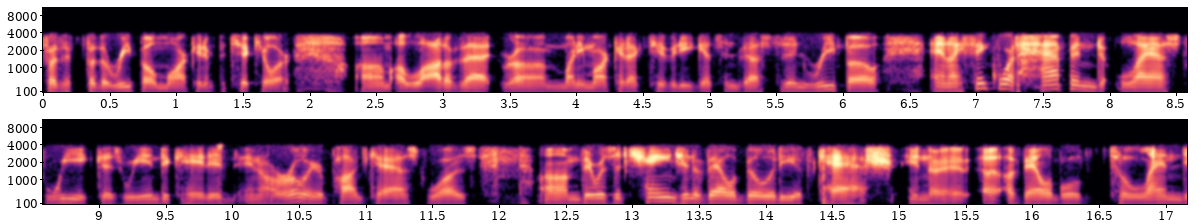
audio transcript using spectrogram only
for the for the repo market in particular. Um, a lot of that uh, money market activity gets invested in repo, and I think what happened last week, as we indicated in our earlier podcast, was um, there was a change in availability of cash in the uh, available to lend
